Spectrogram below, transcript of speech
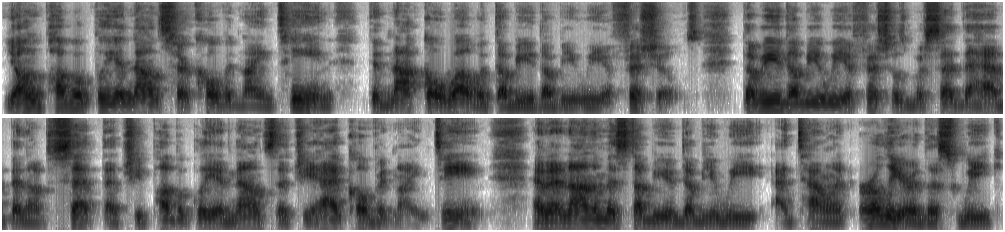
Young publicly announced her COVID 19 did not go well with WWE officials. WWE officials were said to have been upset that she publicly announced that she had COVID 19. An anonymous WWE talent earlier this week,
